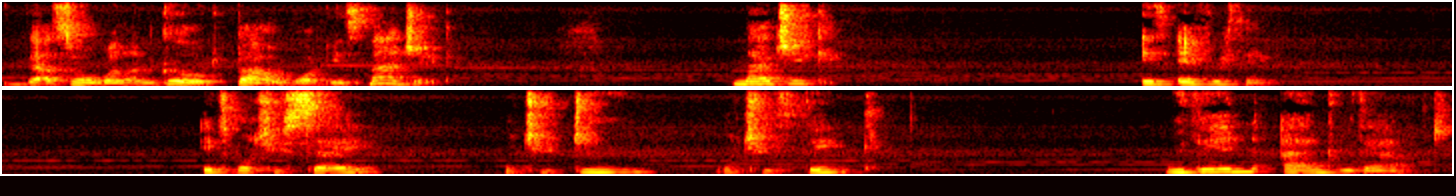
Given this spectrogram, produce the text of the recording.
that's all well and good, but what is magic? Magic is everything. It's what you say, what you do, what you think, within and without.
